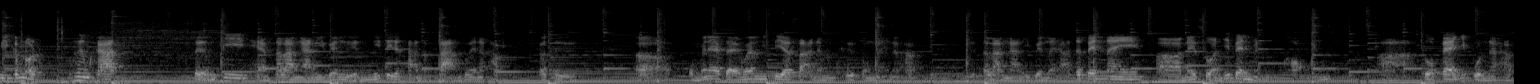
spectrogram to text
มีกำหนดเพิ่มการ์ดเสริมที่แถมตารางงานอีเวนต์หรือนิตยสารต่างๆ ด้วยนะครับ ก็คืออ ผมไม่แน่ใจว่านิตยสารเนี่ยมันคือตรงไหนนะครับหรือตารางงานอีเวนต์อะไรอาจจะเป็นในในส่วนที่เป็นเหมือนของอตัวแปรญี่ปุ่นนะครับ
